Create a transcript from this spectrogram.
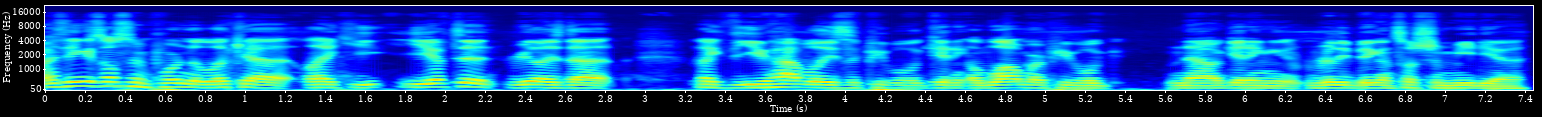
I think it's also important to look at like you, you have to realize that like you have all these like, people getting a lot more people now getting really big on social media.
